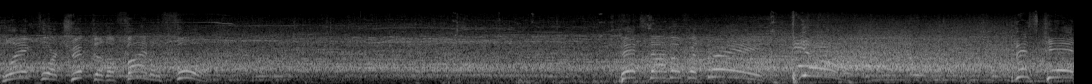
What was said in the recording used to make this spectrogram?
playing for a trip to the Final Four. Pitts Pittsnogle for three. Yeah! This kid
